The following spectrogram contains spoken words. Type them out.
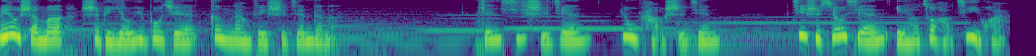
没有什么是比犹豫不决更浪费时间的了。珍惜时间，用好时间，即使休闲也要做好计划，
